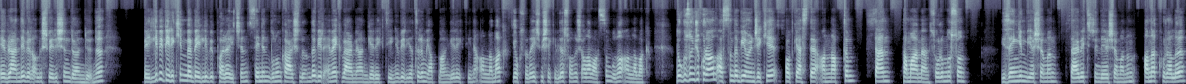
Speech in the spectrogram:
evrende bir alışverişin döndüğünü belli bir birikim ve belli bir para için senin bunun karşılığında bir emek vermen gerektiğini, bir yatırım yapman gerektiğini anlamak yoksa da hiçbir şekilde sonuç alamazsın bunu anlamak. Dokuzuncu kural aslında bir önceki podcast'te anlattım. Sen tamamen sorumlusun. zengin bir yaşamın, servet içinde yaşamanın ana kuralı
